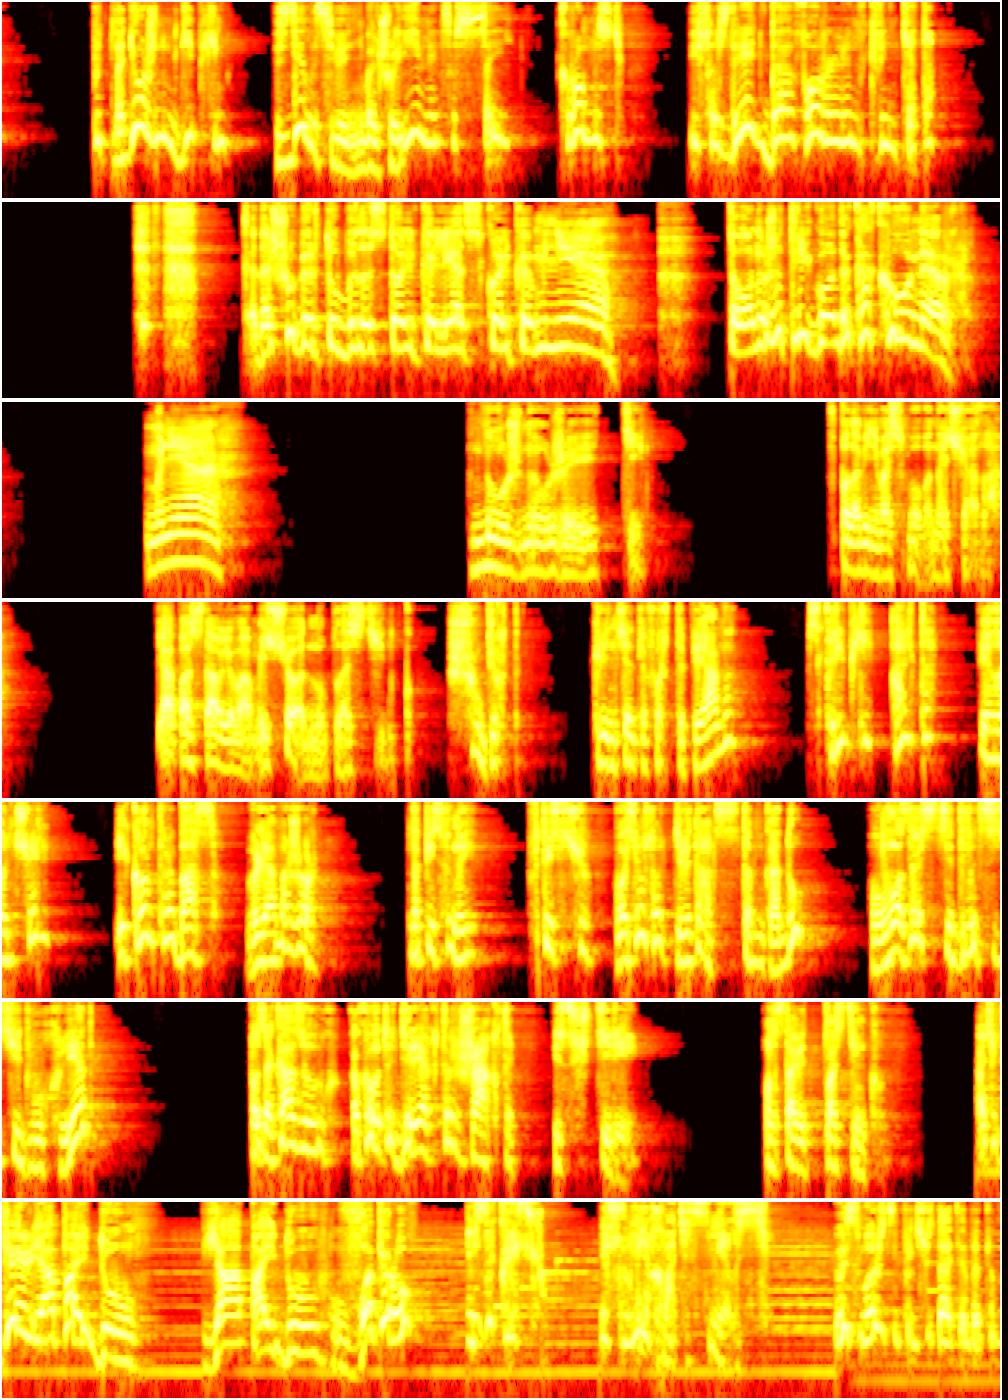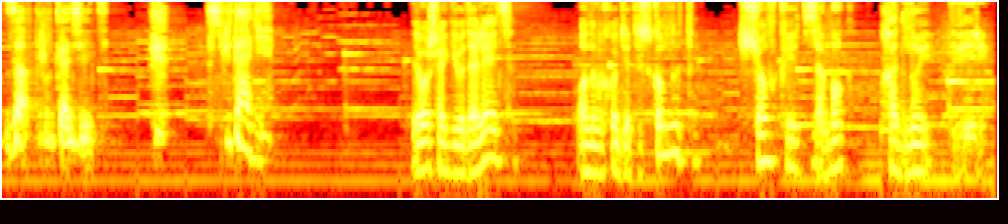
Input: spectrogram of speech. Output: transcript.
Быть надежным, гибким, сделать себе небольшое имя со своей скромностью и созреть до форлин квинтета. Когда Шуберту было столько лет, сколько мне, то он уже три года как умер. Мне нужно уже идти. В половине восьмого начала. Я поставлю вам еще одну пластинку. Шуберт. Квинтет для фортепиано, скрипки, альта, виолончель и контрабас в ля-мажор, написанный в 1819 году в возрасте 22 лет по заказу какого-то директора шахты из Штирии. Он ставит пластинку. «А теперь я пойду, я пойду в оперу и закричу, если у меня хватит смелости». Вы сможете прочитать об этом завтра в газете. До свидания!» Его шаги удаляются, он выходит из комнаты, щелкает замок входной двери.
